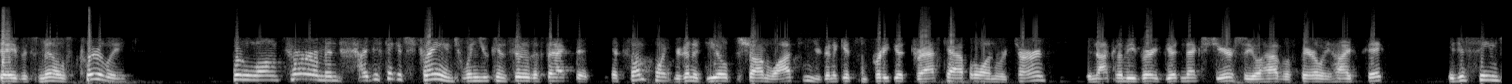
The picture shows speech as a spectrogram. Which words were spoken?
Davis Mills. Clearly, for the long term. And I just think it's strange when you consider the fact that at some point you're going to deal Deshaun Watson. You're going to get some pretty good draft capital in return. You're not going to be very good next year, so you'll have a fairly high pick. It just seems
